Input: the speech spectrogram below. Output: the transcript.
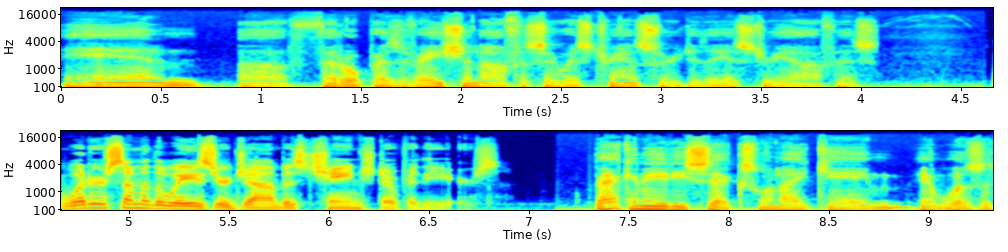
And a federal preservation officer was transferred to the history office. What are some of the ways your job has changed over the years? Back in 86, when I came, it was a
